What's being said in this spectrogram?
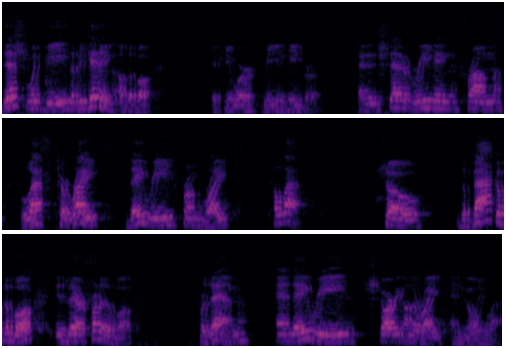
this would be the beginning of the book if you were reading Hebrew. And instead of reading from left to right, they read from right to left. So the back of the book is their front of the book for them, and they read starting on the right and going left.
